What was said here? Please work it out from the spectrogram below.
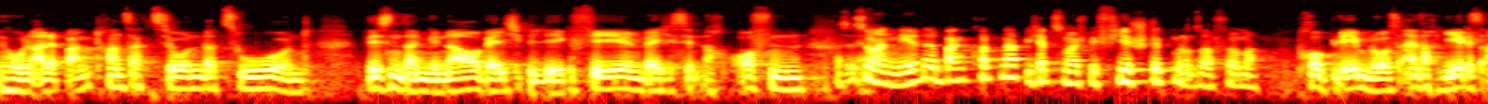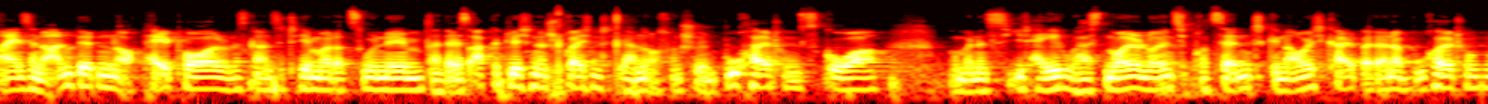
wir holen alle Banktransaktionen dazu und wissen dann genau, welche Belege fehlen, welche sind noch offen. Was ist, wenn man mehrere Bankkonten hat? Ich habe zum Beispiel vier Stück mit unserer Firma. Problemlos. Einfach jedes einzelne anbieten, auch PayPal und das ganze Thema dazu nehmen. Dann wird das abgeglichen entsprechend. Wir haben noch so einen schönen Buchhaltungsscore, wo man dann sieht, hey, du hast 99% Genauigkeit bei deiner Buchhaltung.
